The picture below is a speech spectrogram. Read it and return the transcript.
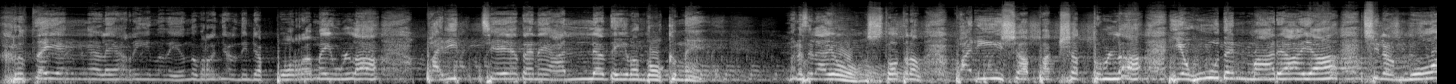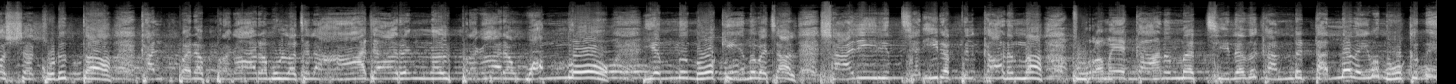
ഹൃദയങ്ങളെ അറിയുന്നത് എന്ന് പറഞ്ഞാൽ നിന്റെ പുറമെയുള്ള പരിച്ഛേദന അല്ല ദൈവം നോക്കുന്നേ. മനസ്സിലായോ? സ്തോത്രം. പരീക്ഷ പക്ഷത്തുള്ള യഹൂദന്മാരായ ചില മോശ കൊടുത്ത കൽപ്പന പ്രകാരമുള്ള ചില ആചാരങ്ങൾ പ്രകാരം വന്നോ എന്ന് നോക്കി. എന്ന് വെച്ചാൽ ശരീര ശരീരത്തിൽ കാണുന്ന പുറമേ കാണുന്ന ചിലത് കണ്ടിട്ടല്ല ദൈവം നോക്കുന്നേ.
